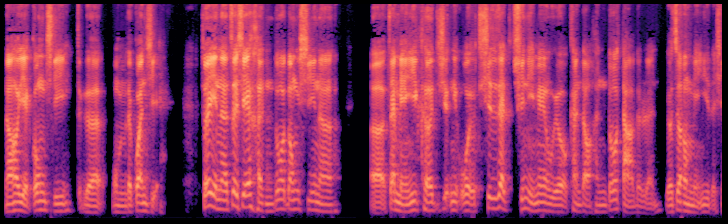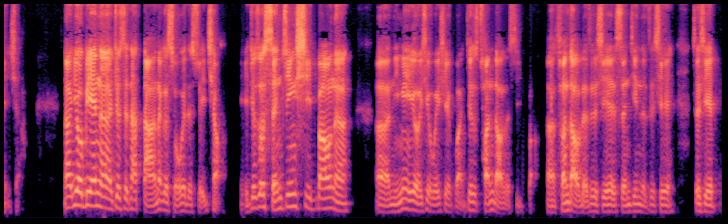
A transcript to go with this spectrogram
然后也攻击这个我们的关节。所以呢，这些很多东西呢，呃，在免疫科就你我其实，在群里面我有看到很多打的人有这种免疫的现象。那右边呢，就是他打那个所谓的髓鞘，也就是说神经细胞呢，呃，里面也有一些微血管，就是传导的细胞，呃，传导的这些神经的这些这些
